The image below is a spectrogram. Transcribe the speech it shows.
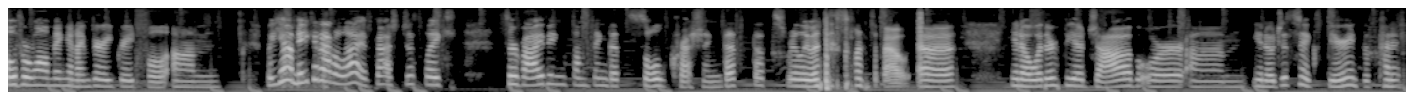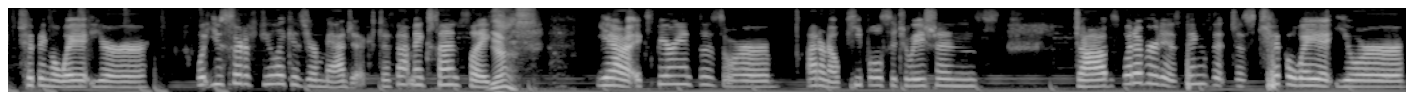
overwhelming, and I'm very grateful. Um, but yeah, make it out alive. Gosh, just like surviving something that's soul crushing. That's that's really what this one's about. Uh, you know, whether it be a job or um, you know, just an experience that's kind of chipping away at your what you sort of feel like is your magic. Does that make sense? Like yes, yeah, experiences or I don't know, people, situations jobs, whatever it is, things that just chip away at your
